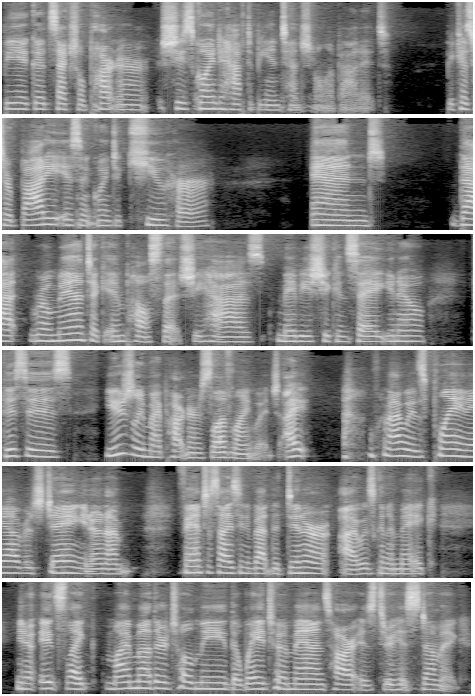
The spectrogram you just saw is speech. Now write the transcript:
be a good sexual partner, she's going to have to be intentional about it because her body isn't going to cue her and that romantic impulse that she has, maybe she can say, you know, this is usually my partner's love language. I, when I was playing Average Jane, you know, and I'm fantasizing about the dinner I was going to make, you know, it's like my mother told me the way to a man's heart is through his stomach.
